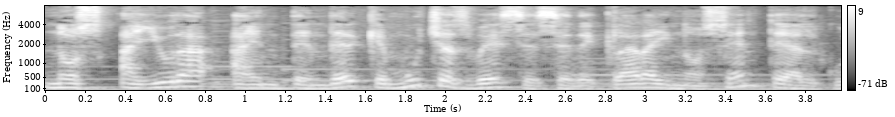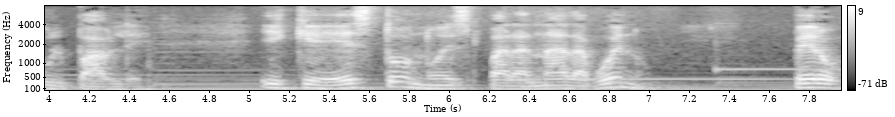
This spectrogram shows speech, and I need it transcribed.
nos ayuda a entender que muchas veces se declara inocente al culpable y que esto no es para nada bueno. Pero,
